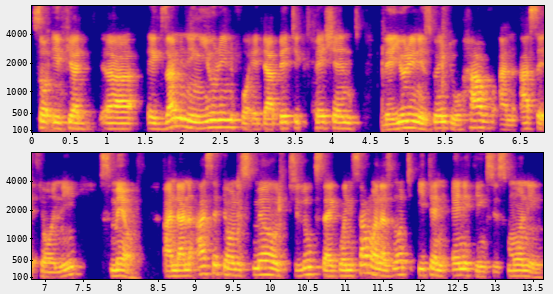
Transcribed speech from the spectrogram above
So if you're uh, examining urine for a diabetic patient, the urine is going to have an acetone smell. And an acetone smell, it looks like when someone has not eaten anything this morning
